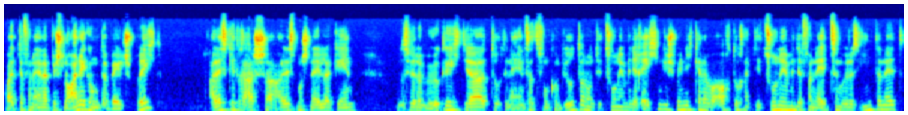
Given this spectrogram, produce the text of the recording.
heute von einer Beschleunigung der Welt spricht. Alles geht rascher, alles muss schneller gehen. Und das wird ermöglicht ja durch den Einsatz von Computern und die zunehmende Rechengeschwindigkeit, aber auch durch die zunehmende Vernetzung über das Internet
